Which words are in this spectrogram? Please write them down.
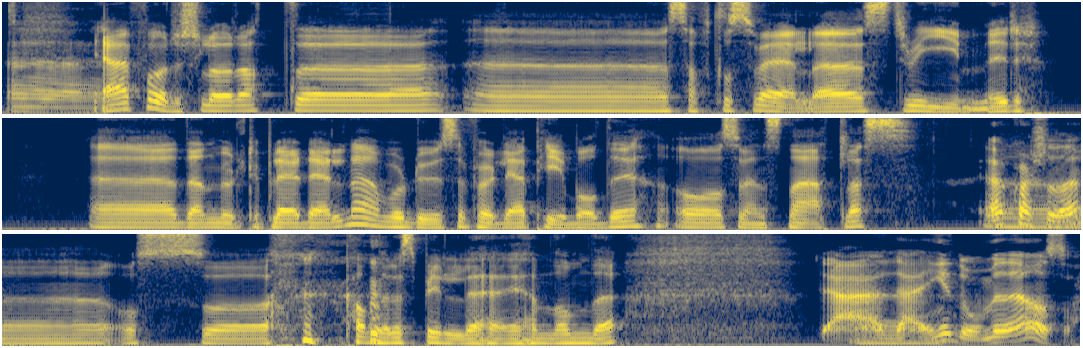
Uh, Jeg foreslår at uh, eh, Saft og Svele streamer eh, den multiplayer-delen, hvor du selvfølgelig er Peabody og Svendsen er Atlas. Ja, kanskje det. Eh, og så kan dere spille gjennom det. det, er, det er ingen dum idé, altså.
